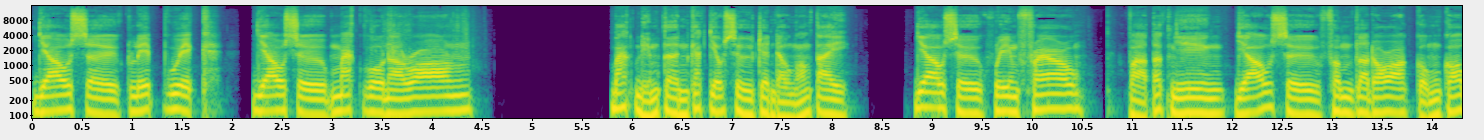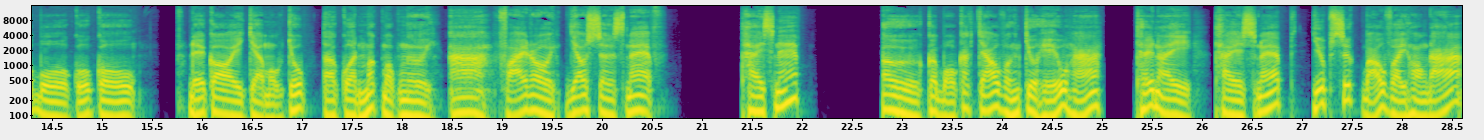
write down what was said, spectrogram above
giáo sư Clipwick, giáo sư McGonagall... Bác điểm tên các giáo sư trên đầu ngón tay. Giáo sư Grimfell và tất nhiên giáo sư Fumbledore cũng có bùa của cụ. Để coi chờ một chút, ta quên mất một người. À, phải rồi, giáo sư Snape. Thầy Snape? Ừ, coi bộ các cháu vẫn chưa hiểu hả? Thế này, thầy Snape giúp sức bảo vệ hòn đá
